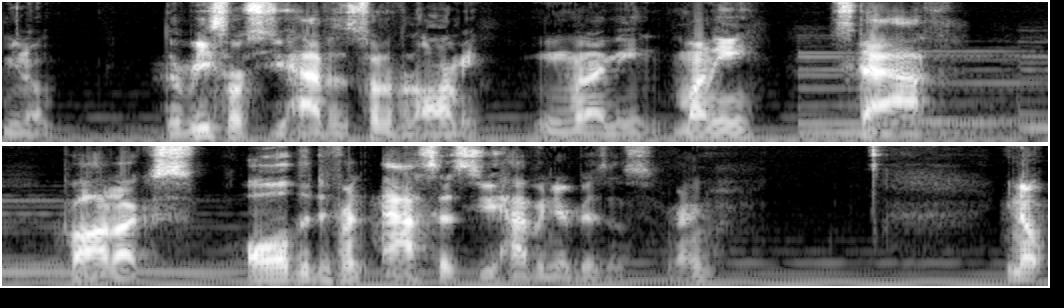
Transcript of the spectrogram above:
you know, the resources you have as sort of an army. I mean, when I mean money, staff, products, all the different assets you have in your business, right? You know,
